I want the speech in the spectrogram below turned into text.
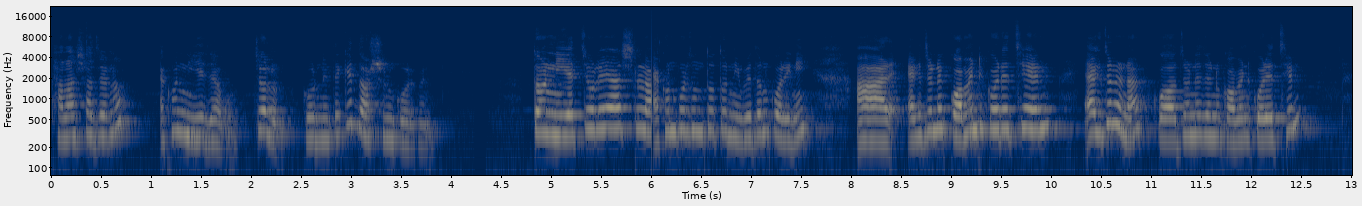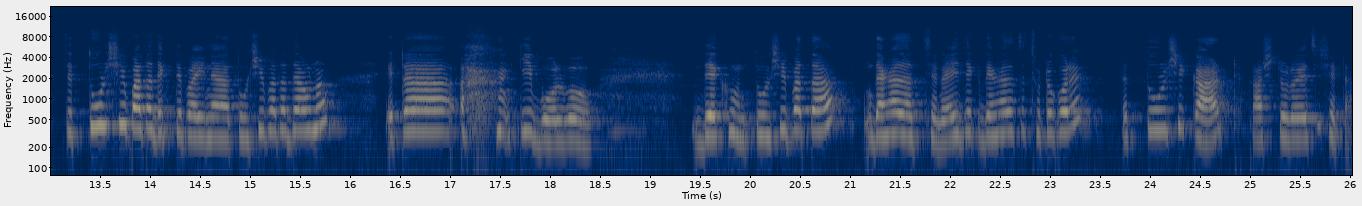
থালা সাজানো। এখন নিয়ে যাব। চলুন গর্ণি থেকে দর্শন করবেন। তো নিয়ে চলে আসলাম। এখন পর্যন্ত তো নিবেদন করিনি। আর একজনে কমেন্ট করেছেন, একজনে না, কজনে যেন কমেন্ট করেছেন যে তুলসী পাতা দেখতে পাই না। তুলসী পাতা দাও না। এটা কি বলব? দেখুন, তুলসী পাতা দেখা যাচ্ছে না। এই যে দেখা যাচ্ছে ছোট করে এটা তুলসী কাঠ, কাষ্ট রয়েছে সেটা।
